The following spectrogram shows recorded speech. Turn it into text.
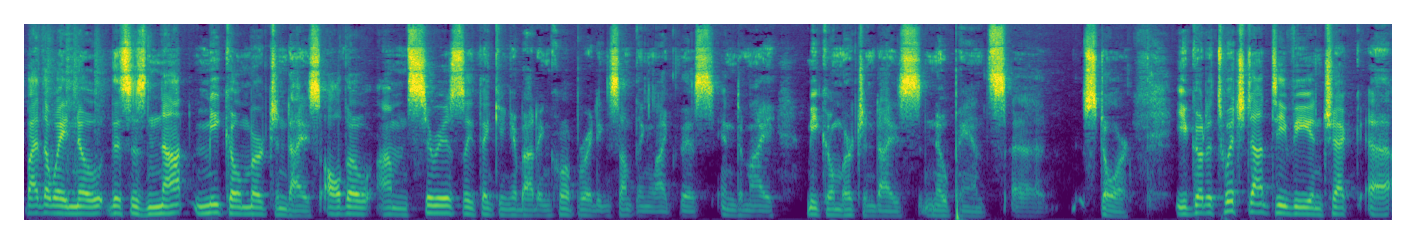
By the way, no, this is not Miko merchandise, although I'm seriously thinking about incorporating something like this into my Miko merchandise no pants uh, store. You go to twitch.tv and check uh,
